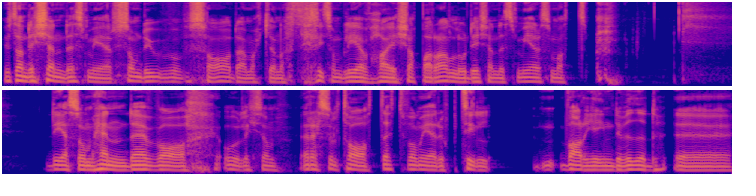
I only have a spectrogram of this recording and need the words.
utan det kändes mer, som du sa där Mackan, att det liksom blev High Chaparral och det kändes mer som att det som hände var, och liksom resultatet var mer upp till varje individ. Eh,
